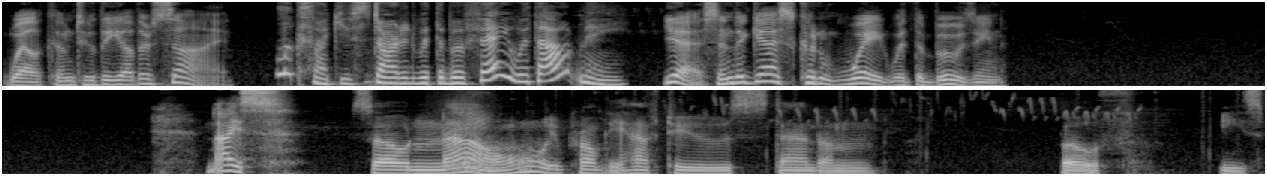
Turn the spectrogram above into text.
Welcome to the other side. Looks like you started with the buffet without me. Yes, and the guests couldn't wait with the boozing. Nice. So now we probably have to stand on both these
